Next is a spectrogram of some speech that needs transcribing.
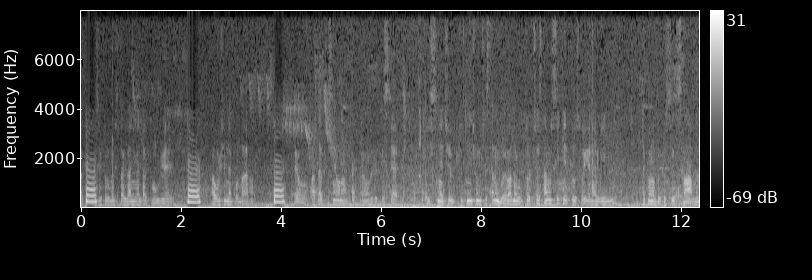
A k konci filmu se tak za ním jen tak ploudějí. A už jim nepodléhá. Jo, a to je přesně ono. Jo, že prostě, když něče, proti něčemu přestanou bojovat, nebo přestanou sítit tu svoji energii, tak ono to prostě slábne.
